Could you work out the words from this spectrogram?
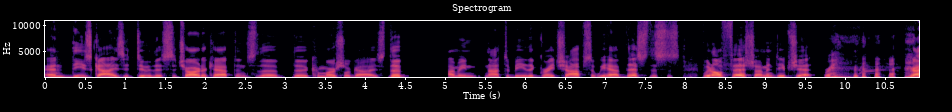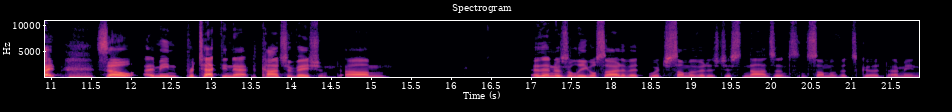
and these guys that do this the charter captains the the commercial guys the I mean, not to be the great shops that we have. This, this is. If we don't fish, I'm in deep shit Right. right? So I mean, protecting that conservation. Um, and then there's the legal side of it, which some of it is just nonsense and some of it's good. I mean,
